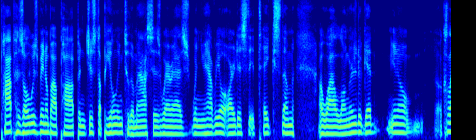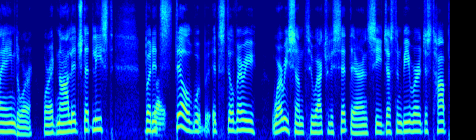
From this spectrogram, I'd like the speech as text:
pop has always been about pop and just appealing to the masses whereas when you have real artists it takes them a while longer to get you know acclaimed or or acknowledged at least but it's right. still it's still very worrisome to actually sit there and see Justin Bieber just top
